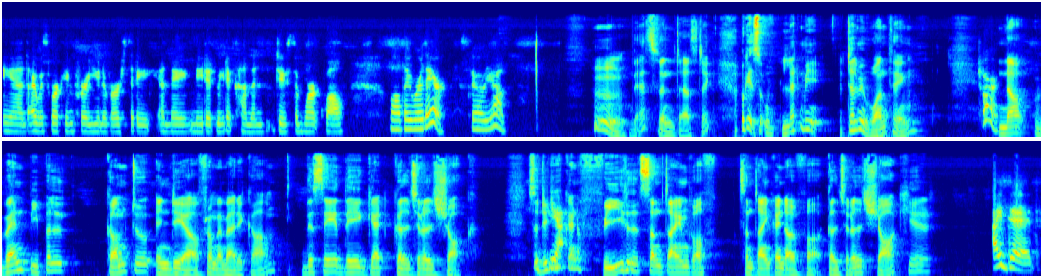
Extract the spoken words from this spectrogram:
and I was working for a university, and they needed me to come and do some work while while they were there. So yeah. Hmm, that's fantastic. Okay, so let me tell me one thing. Sure. Now, when people come to India from America, they say they get cultural shock. So, did you kind of feel some time of some time kind of uh, cultural shock here? I did.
